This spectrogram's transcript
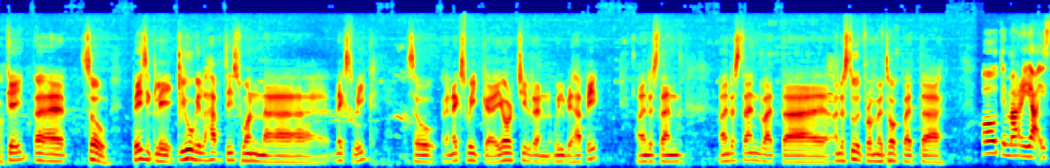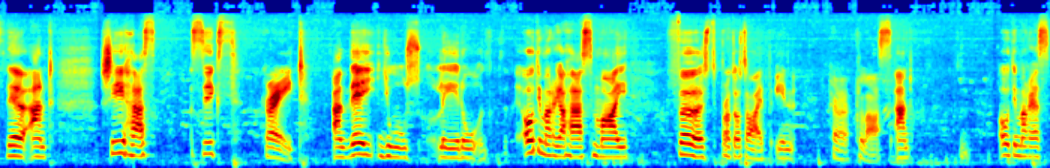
Okay, uh, so basically you will have this one uh, next week. So uh, next week uh, your children will be happy. I understand. I understand what uh, understood from your talk, but uh, Outi Maria is there and she has sixth grade and they use Leadu. Outi Maria has my first prototype in her class and Outi Maria's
